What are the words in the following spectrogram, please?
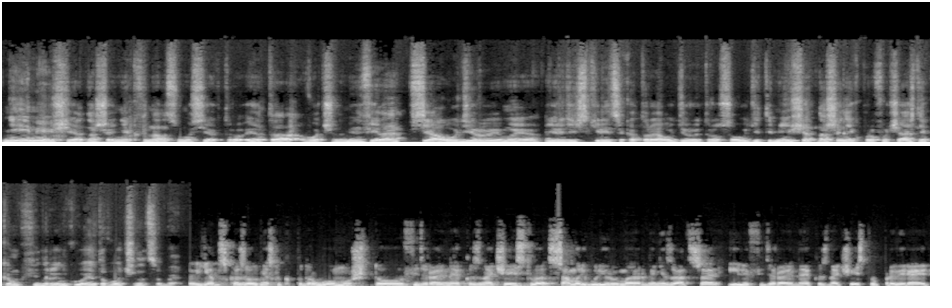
не имеющие отношения к финансовому сектору, это вотчина Минфина. Все аудируемые юридические лица, которые аудируют Росаудит, имеющие отношение к профучастникам, к финрынку, это вотчина ЦБ. Я бы сказал несколько по-другому, что федеральное казначейство – саморегулируемая организация или федеральное казначейство проверяет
